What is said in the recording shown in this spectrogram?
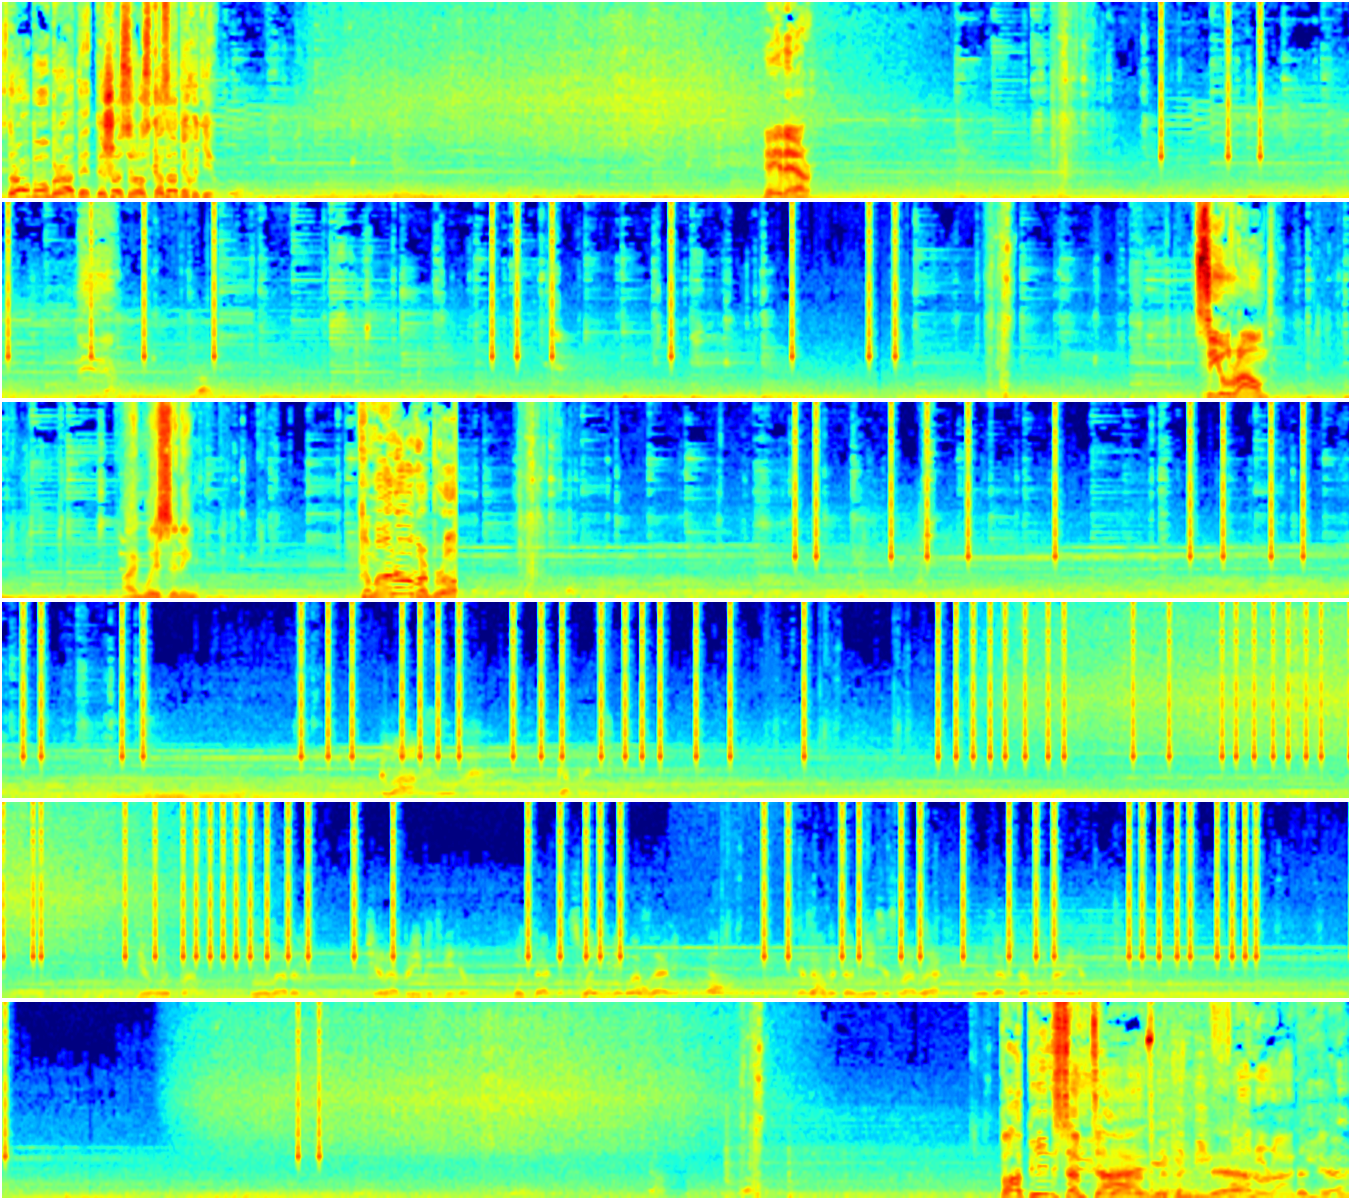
Здорово був, брате! Ти щось розказати хотів? Hey there! See you around. I'm listening. Come on over, bro. Сказал бы кто месяц назад, ни за что б не поверил. Pop in sometime. It can be fun around here.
